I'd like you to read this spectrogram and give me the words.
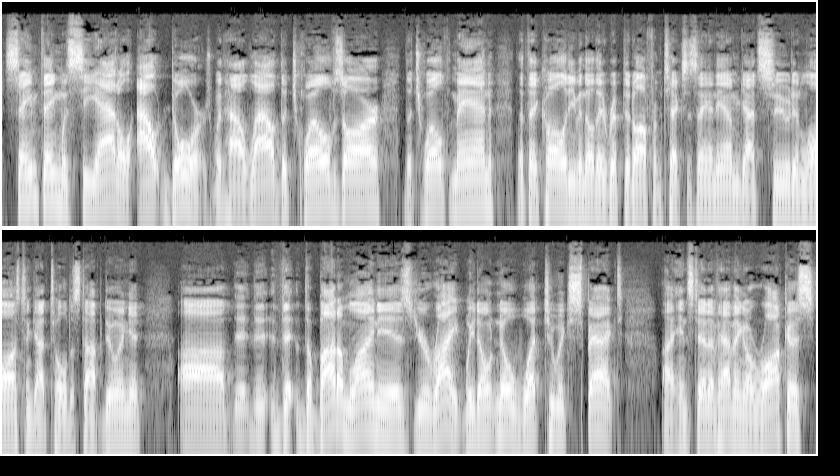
Same thing with Seattle outdoors, with how loud the 12s are, the 12th man that they call it, even though they ripped it off from Texas A&M, got sued and lost and got told to stop doing it. Uh, the, the, the bottom line is, you're right. We don't know what to expect. Uh, instead of having a raucous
